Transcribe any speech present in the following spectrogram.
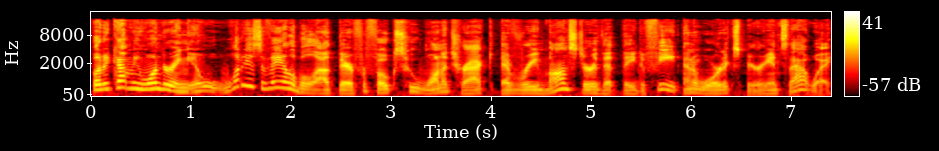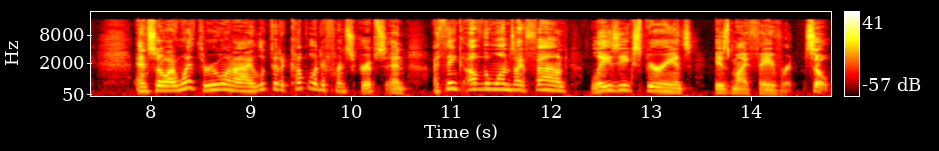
But it got me wondering, you know, what is available out there for folks who want to track every monster that they defeat and award experience that way? And so I went through and I looked at a couple of different scripts, and I think of the ones I found, Lazy Experience is my favorite. So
